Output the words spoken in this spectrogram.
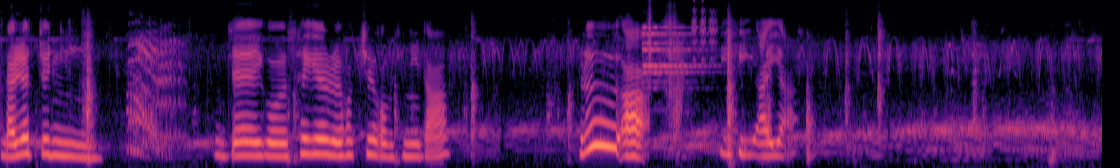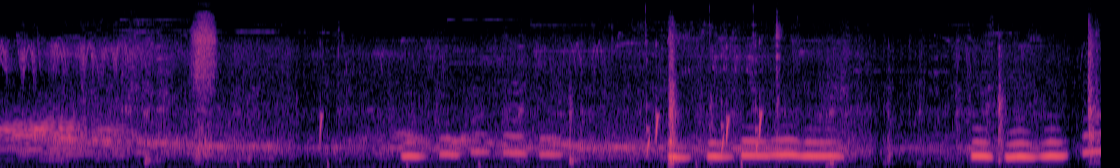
날렸죠니 이제 이거 세 개를 합치러 가겠습니다. 흐르 아 히히 아야.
